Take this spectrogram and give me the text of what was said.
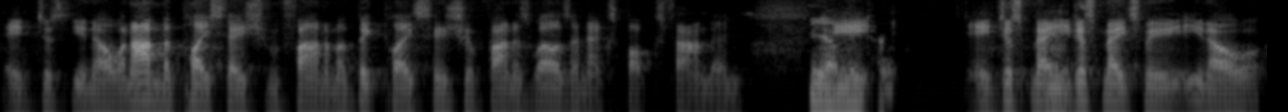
It just you know, and I'm a PlayStation fan. I'm a big PlayStation fan as well as an Xbox fan, and Yeah. It, it just ma- Hmm. it just makes me you know,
